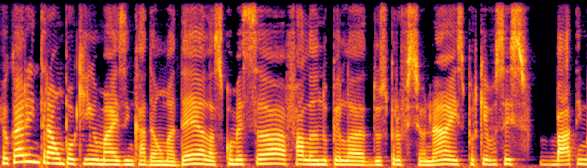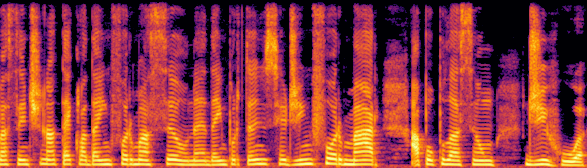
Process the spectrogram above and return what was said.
Eu quero entrar um pouquinho mais em cada uma delas, começar falando pela dos profissionais, porque vocês batem bastante na tecla da informação, né? Da importância de informar a população de rua.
